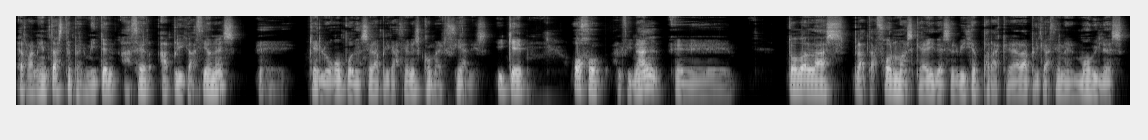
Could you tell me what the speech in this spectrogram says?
herramientas te permiten hacer aplicaciones que luego pueden ser aplicaciones comerciales y que, ojo, al final todas las plataformas que hay de servicios para crear aplicaciones móviles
